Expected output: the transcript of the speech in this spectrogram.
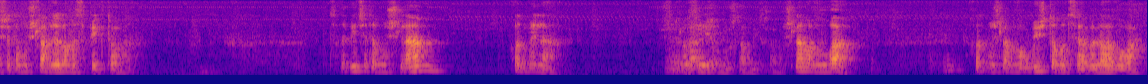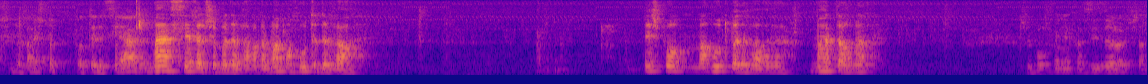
שאתה מושלם זה לא מספיק טוב. צריך להגיד שאתה מושלם, עוד מילה. מושלם עבורה. יכול להיות מושלם עבור מי שאתה רוצה, אבל לא עבורה. שלך יש את הפוטנציאל. מה השכל שבדבר, אבל מה מהות הדבר? יש פה מהות בדבר הזה. מה אתה אומר? שבאופן יחסי זה לא אפשרי.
